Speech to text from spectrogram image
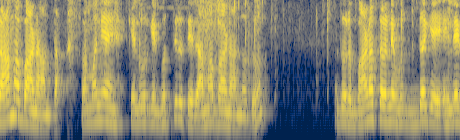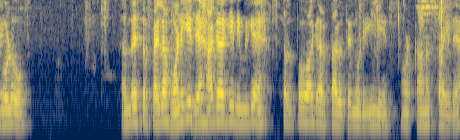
ರಾಮಬಾಣ ಅಂತ. ಸಾಮಾನ್ಯ ಕೆಲವ್ರಿಗೆ ಗೊತ್ತಿರುತ್ತೆ ರಾಮಬಾಣ ಅನ್ನೋದು. ಅದು ಬಾಣ ಥರನೇ ಉದ್ದಗೆ ಎಲೆಗಳು. ಅಂದರೆ ಸ್ವಲ್ಪ ಎಲ್ಲ ಒಣಗಿದೆ. ಹಾಗಾಗಿ ನಿಮಗೆ ಸ್ವಲ್ಪವಾಗಿ ಅರ್ಥ ಆಗುತ್ತೆ. ನೋಡಿ, ಇಲ್ಲಿ ನೋಡಿ, ಕಾಣಿಸ್ತಾ ಇದೆ.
